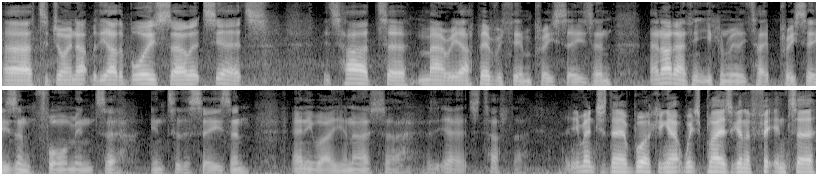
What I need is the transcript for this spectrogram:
uh, to join up with the other boys. So it's yeah, it's it's hard to marry up everything pre-season, and I don't think you can really take pre-season form into into the season anyway. You know, so yeah, it's tough though. You mentioned there working out which players are going to fit into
